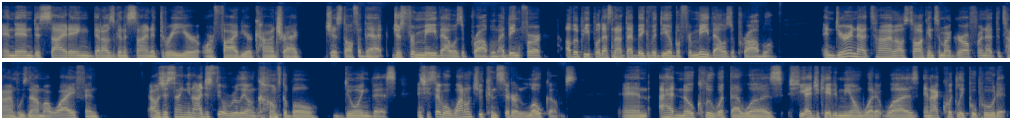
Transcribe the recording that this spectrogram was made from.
And then deciding that I was going to sign a three year or five year contract just off of that. Just for me, that was a problem. I think for other people, that's not that big of a deal. But for me, that was a problem. And during that time, I was talking to my girlfriend at the time, who's now my wife. And I was just saying, you know, I just feel really uncomfortable doing this. And she said, well, why don't you consider locums? And I had no clue what that was. She educated me on what it was, and I quickly poo pooed it.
